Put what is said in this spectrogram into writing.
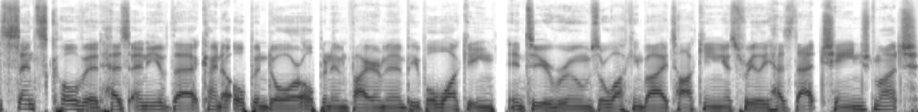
since COVID, has any of that kind of open door, open environment, people walking into your rooms or walking by talking as freely, has that changed much?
